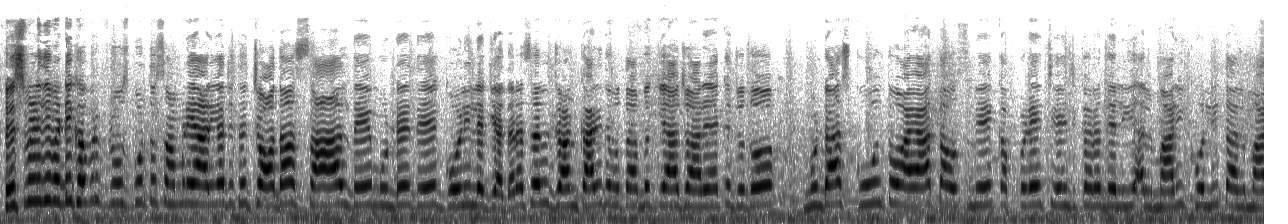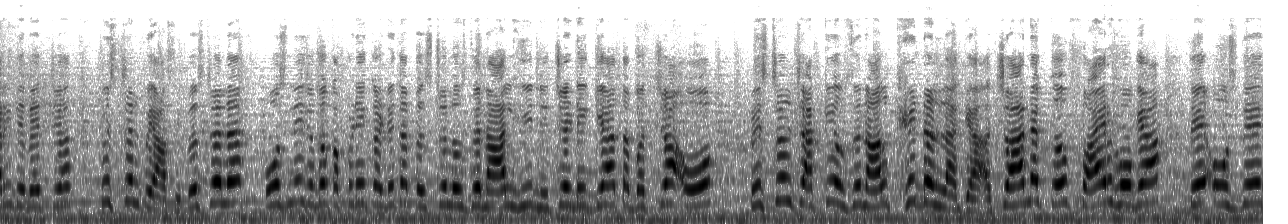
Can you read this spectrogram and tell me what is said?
ਇਸ ਵੇਲੇ ਦੀ ਵੱਡੀ ਖਬਰ ਫਿਰੋਜ਼ਪੁਰ ਤੋਂ 14 ਸਾਲ ਦੇ ਮੁੰਡੇ ਦੇ ਗੋਲੀ ਲੱਗਿਆ ਦਰਅਸਲ ਜਾਣਕਾਰੀ ਦੇ ਮੁਤਾਬਕ ਕਿਹਾ ਜਾ ਰਿਹਾ ਹੈ ਕਿ ਜਦੋਂ ਮੁੰਡਾ ਸਕੂਲ ਤੋਂ ਆਇਆ ਤਾਂ ਉਸਨੇ ਕੱਪੜੇ ਚੇਂਜ ਕਰਨ ਦੇ ਲਈ ਅਲਮਾਰੀ ਖੋਲੀ ਤਾਂ ਅਲਮਾਰੀ ਦੇ ਵਿੱਚ ਪਿਸਟਲ ਪਿਆ ਸੀ। ਪਿਸਟਲ ਉਸਨੇ ਜਦੋਂ ਕੱਪੜੇ ਕੱਢੇ ਤਾਂ ਪਿਸਟਲ ਉਸਦੇ ਨਾਲ ਹੀ ਨੀਚੇ ਡਿੱਗ ਗਿਆ ਤਾਂ ਬੱਚਾ ਉਹ ਪਿਸਟਲ ਚੱਕ ਕੇ ਉਸਦੇ ਨਾਲ ਖੇਡਣ ਲੱਗ ਗਿਆ। ਅਚਾਨਕ ਫਾਇਰ ਹੋ ਗਿਆ ਤੇ ਉਸਦੇ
